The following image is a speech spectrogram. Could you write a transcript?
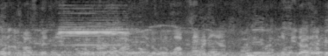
ਹੁਣ ਅਰਦਾਸ ਬੇਨਤੀ ਕਰਨ ਤੋਂ ਬਾਅਦ ਇਹ ਲੋਕਾਂ ਨੂੰ ਵਾਪਸੀ ਜਿਹੜੀ ਆ ਕੀਤੀ ਜਾ ਰਹੀ ਹੈ ਕਿ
